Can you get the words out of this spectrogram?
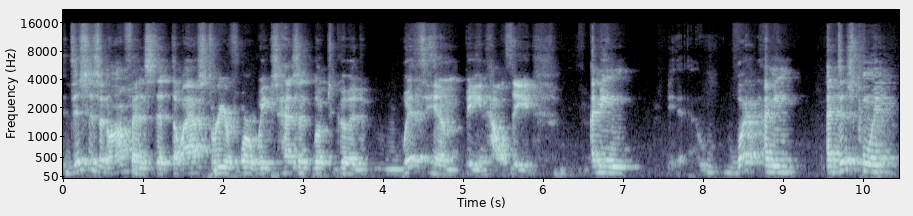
this is an offense that the last three or four weeks hasn't looked good with him being healthy. I mean, what I mean at this point,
